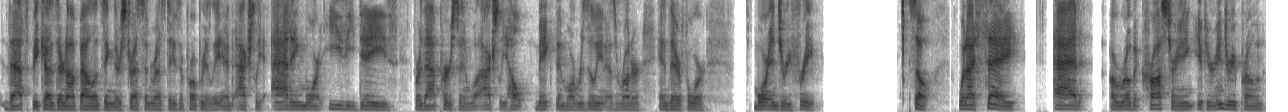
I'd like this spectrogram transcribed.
that's because they're not balancing their stress and rest days appropriately and actually adding more easy days for that person will actually help make them more resilient as a runner and therefore more injury free. So, when I say add aerobic cross training if you're injury prone,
